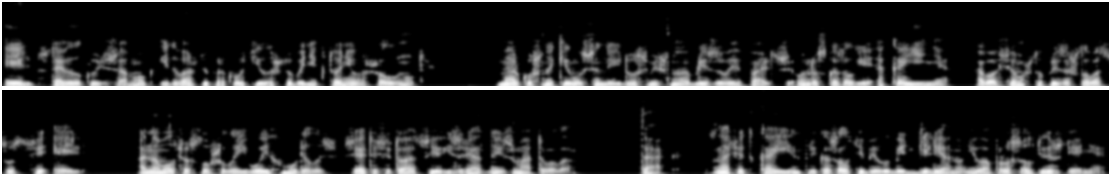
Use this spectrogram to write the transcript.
Эль вставила ключ в замок и дважды прокрутила, чтобы никто не вошел внутрь. Маркус накинулся на еду, смешно облизывая пальцы. Он рассказал ей о Каине, обо всем, что произошло в отсутствии Эйль. Она молча слушала его и хмурилась. Вся эта ситуация изрядно изматывала. «Так, значит, Каин приказал тебе убить Гелену, не вопрос, а утверждение.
